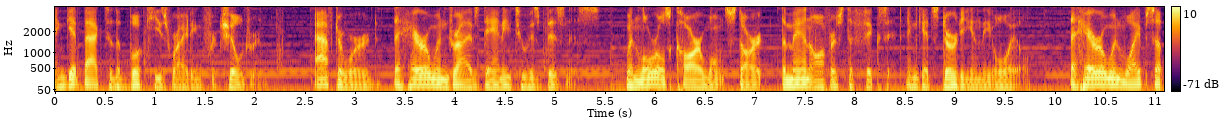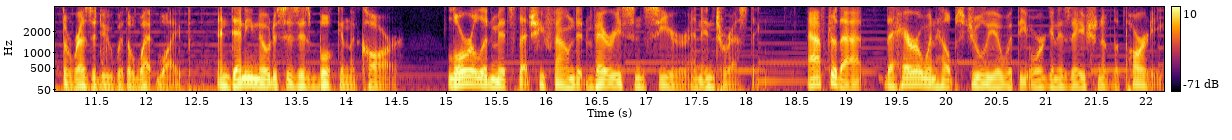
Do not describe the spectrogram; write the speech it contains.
and get back to the book he's writing for children. Afterward, the heroine drives Danny to his business. When Laurel's car won't start, the man offers to fix it and gets dirty in the oil. The heroine wipes up the residue with a wet wipe, and Denny notices his book in the car. Laurel admits that she found it very sincere and interesting. After that, the heroine helps Julia with the organization of the party,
